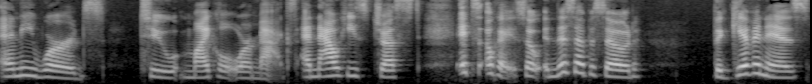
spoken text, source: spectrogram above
any words to Michael or Max. And now he's just. It's okay. So in this episode, the given is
